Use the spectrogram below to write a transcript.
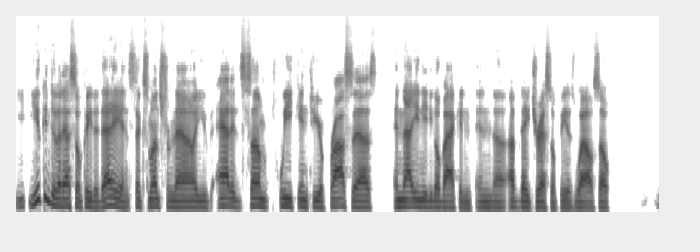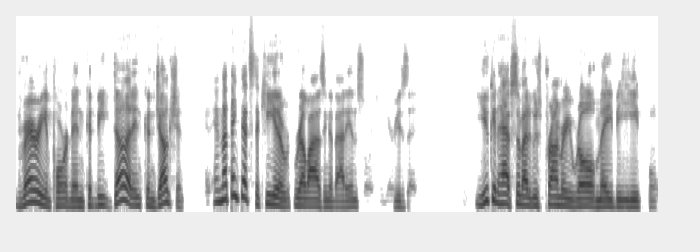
you, you can do an SOP today, and six months from now, you've added some tweak into your process, and now you need to go back and, and uh, update your SOP as well. So, very important and could be done in conjunction. And I think that's the key to realizing about insourcing here is that you can have somebody whose primary role may be for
